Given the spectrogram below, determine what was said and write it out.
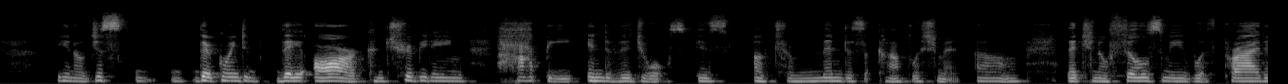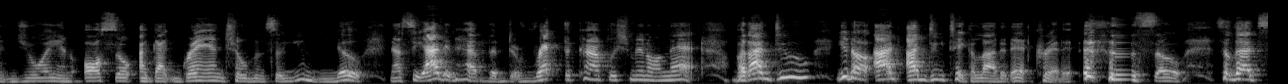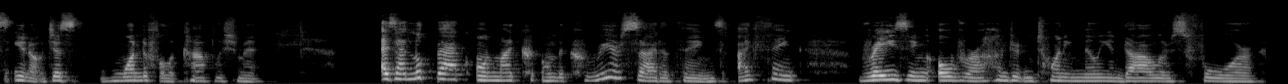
you know, just they're going to, they are contributing happy individuals is a tremendous accomplishment um, that you know fills me with pride and joy. And also i got grandchildren so you know. Now see i didn't have the direct accomplishment on that but i do you know i i do take a lot of that credit. So so that's you know just wonderful accomplishment. As i look back on my on the career side of things i think raising over $120 million for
